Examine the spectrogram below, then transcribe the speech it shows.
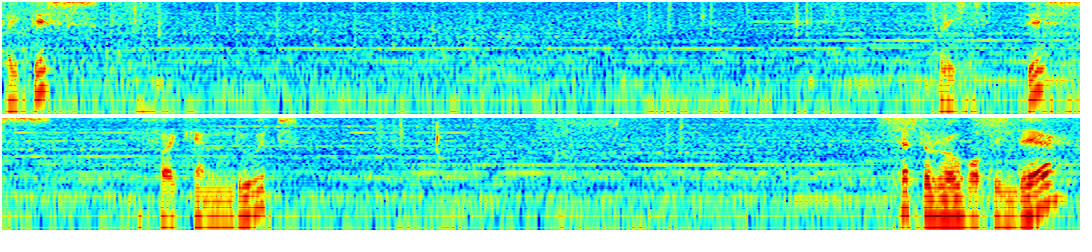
Take this. Take this. If I can do it. Set the robot in there.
